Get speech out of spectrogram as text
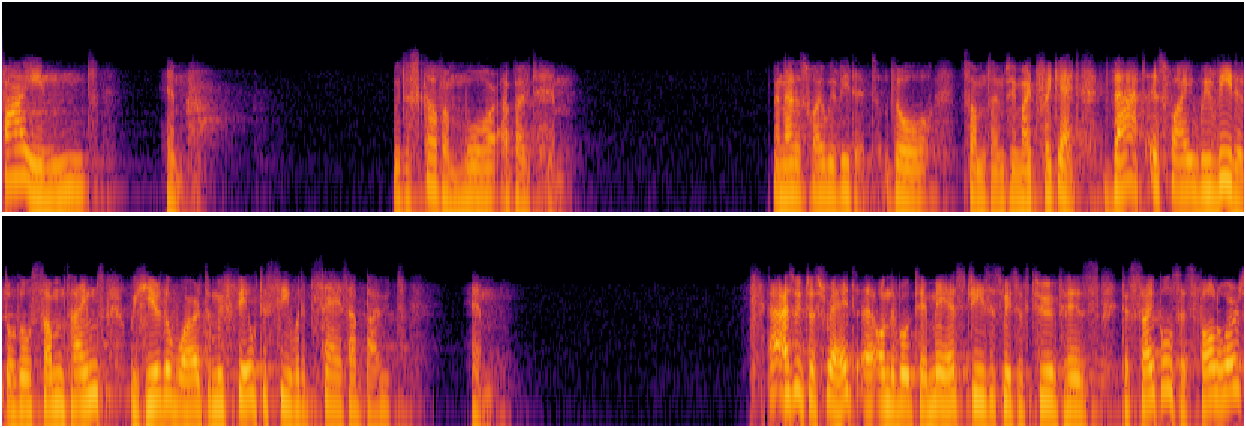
find him. We discover more about him. And that is why we read it, though sometimes we might forget. That is why we read it, although sometimes we hear the words and we fail to see what it says about him. As we've just read uh, on the road to Emmaus, Jesus meets with two of his disciples, his followers,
